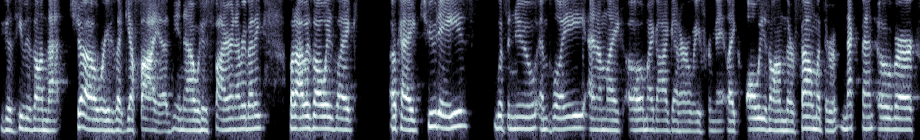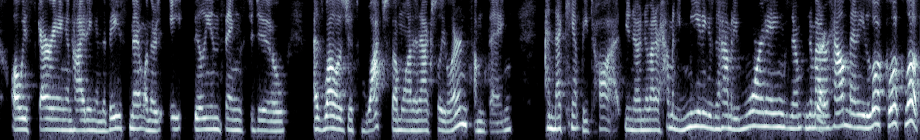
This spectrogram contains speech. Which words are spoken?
because he was on that show where he was like, yeah, fired, you know, he was firing everybody. But I was always like, okay, two days with a new employee and I'm like, oh my God, get her away from me. Like always on their phone with their neck bent over, always scurrying and hiding in the basement when there's 8 billion things to do, as well as just watch someone and actually learn something. And that can't be taught, you know, no matter how many meetings, no how many warnings, no, no matter how many look, look, look,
